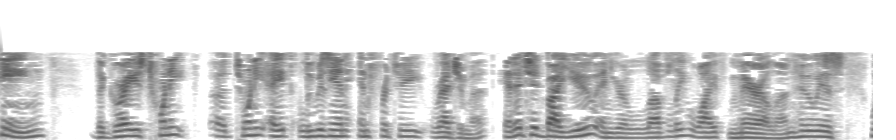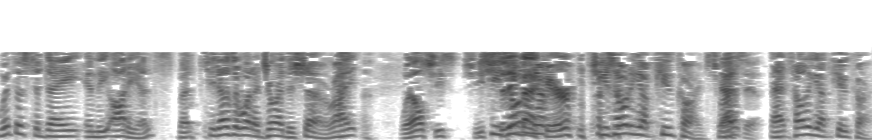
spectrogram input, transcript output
King, the Gray's 20, uh, 28th Louisiana Infantry Regiment, edited by you and your lovely wife, Marilyn, who is with us today in the audience, but she doesn't want to join the show, right? Well, she's she's, She's sitting back up- here. she's holding up cue cards, right? That's it. That's holding up cue cards.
